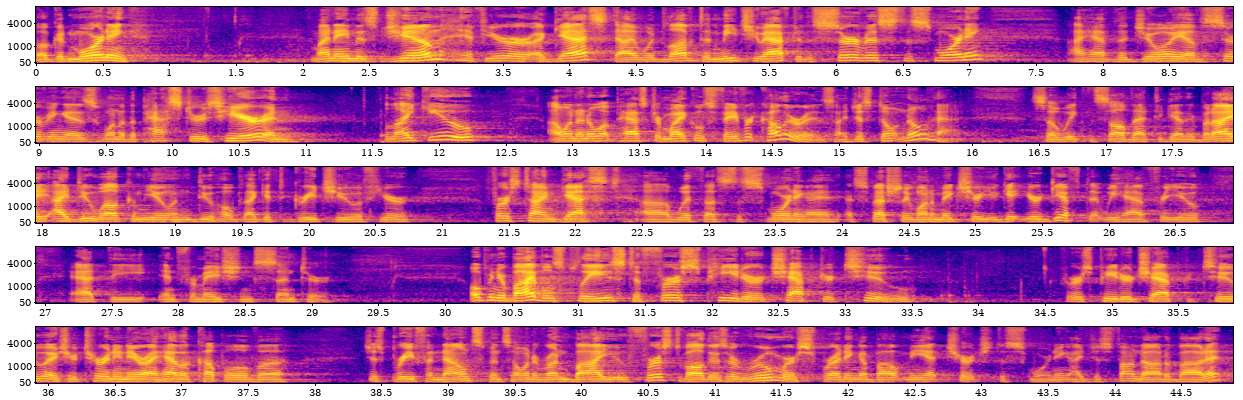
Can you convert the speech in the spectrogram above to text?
Well, good morning. My name is Jim. If you're a guest, I would love to meet you after the service this morning. I have the joy of serving as one of the pastors here, and like you, I want to know what Pastor Michael's favorite color is. I just don't know that. So we can solve that together. But I, I do welcome you and do hope I get to greet you if you're first time guest uh, with us this morning. I especially want to make sure you get your gift that we have for you at the Information Center. Open your Bibles, please, to 1 Peter chapter 2. 1 Peter chapter 2. As you're turning there, I have a couple of uh, just brief announcements I want to run by you. First of all, there's a rumor spreading about me at church this morning. I just found out about it.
